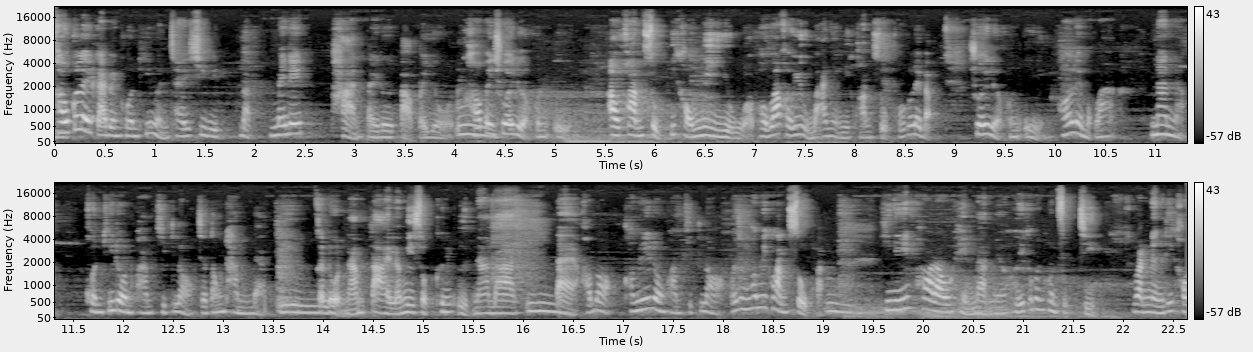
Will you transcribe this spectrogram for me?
เขาก็เลยกลายเป็นคนที่เหมือนใช้ชีวิตแบบไม่ได้ผ่านไปโดยเปล่าประโยชน์อืมเขาไปช่วยเหลือคนอื่น เอาความสุขที่เขามีอยู่อะเพราะว่าเขาอยู่บ้านอย่างมีความสุขเขาก็เลยแบบช่วยเหลือคนอื่นเขาเลยบอกว่านั่นอะ คนที่โดนความคิดหลอกจะต้องทำแบบที่กระโดดน้ำตายแล้วมีศพขึ้นอืดหน้าบ้านอืมแต่เขาบอกเขาไม่ได้โดนความคิดหลอกเพราะฉะนั้นเขามีความสุขอะอืมทีนี้พอเราเห็นแบบเนี้ยเฮ้ยก็เป็นคนฝึกจิต วันหนึ่งที่เขา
